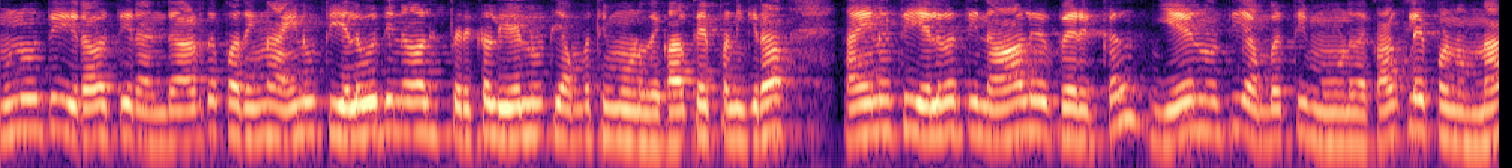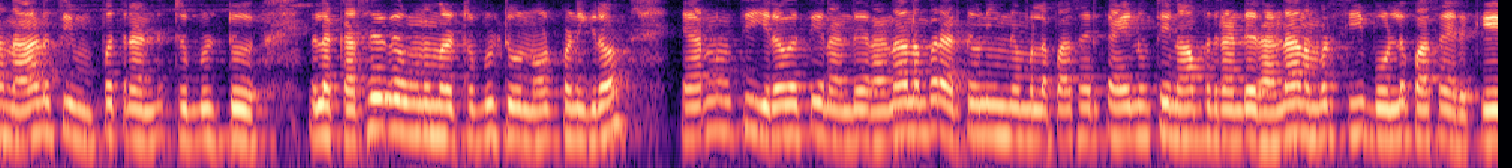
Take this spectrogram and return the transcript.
முந்நூற்றி இருபத்தி ரெண்டு. அடுத்து பார்த்தீங்கன்னா ஐநூற்றி எழுபத்தி நாலு பெருக்கள் எழுநூற்றி ஐம்பத்தி மூணு. இதை கால்குலேட் பண்ணிக்கிறோம். ஐநூற்றி எழுபத்தி நாலு பெருக்கள் எழுநூற்றி ஐம்பத்தி மூணு. இதை கால்குலேட் பண்ணோம்னா நானூற்றி முப்பத்தி ரெண்டு ட்ரிபிள் டூ இதில் கடைசியில் இருக்கிற நம்பர் ட்ரிபிள் டூ நோட் பண்ணிக்கிறோம். இரநூத்தி இருபத்தி ரெண்டு. ரெண்டாம் நம்பர் அடுத்த வினிங் நம்பரில் பாஸ் ஆயிருக்கு. ஐநூற்றி நாற்பத்தி ரெண்டு. ரெண்டாம் நம்பர் சி போர்டில் பாஸ் ஆயிருக்கு.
